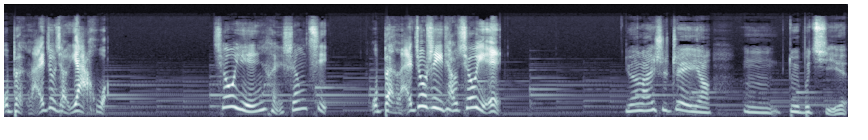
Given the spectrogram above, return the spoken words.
我本来就叫亚虎。蚯蚓很生气。我本来就是一条蚯蚓。原来是这样。嗯，对不起，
